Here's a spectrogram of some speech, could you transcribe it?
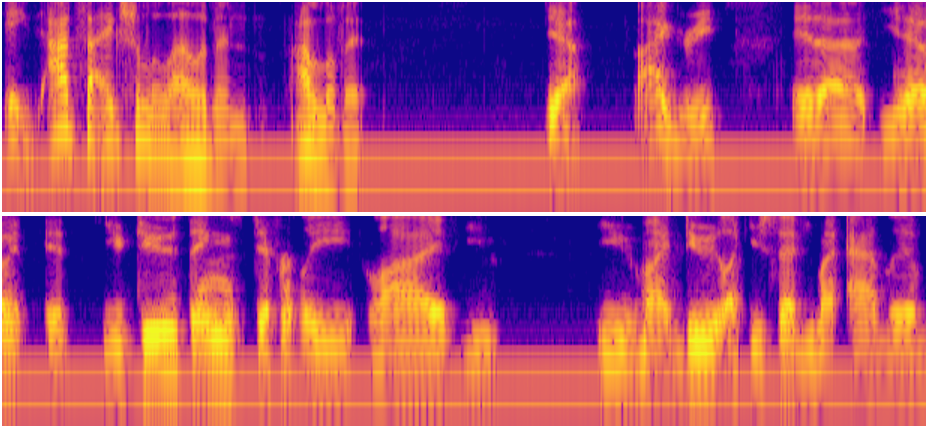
it adds that extra little element. I love it. Yeah, I agree. It uh, you know, it it you do things differently live. You you might do like you said, you might ad lib,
